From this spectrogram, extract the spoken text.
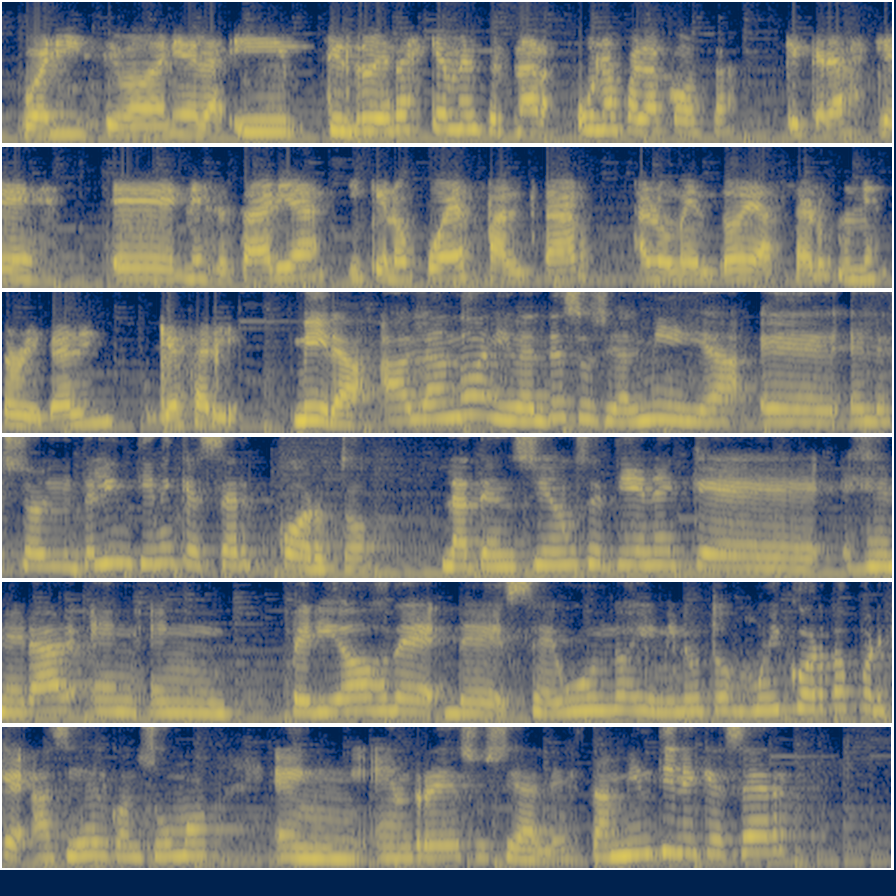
Buenísimo, Daniela. Y si tuvieras que mencionar una sola cosa que creas que eh, necesaria y que no puede faltar al momento de hacer un storytelling, ¿qué sería? Mira, hablando a nivel de social media, eh, el storytelling tiene que ser corto, la atención se tiene que generar en, periodos de, segundos y minutos muy cortos porque así es el consumo en, en redes sociales. También tiene que ser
